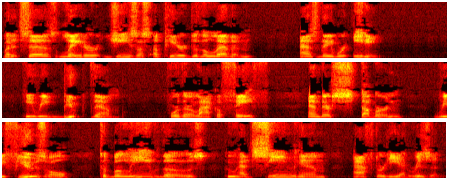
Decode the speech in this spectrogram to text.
But it says, Later Jesus appeared to the eleven as they were eating. He rebuked them for their lack of faith and their stubborn refusal to believe those who had seen him after he had risen.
